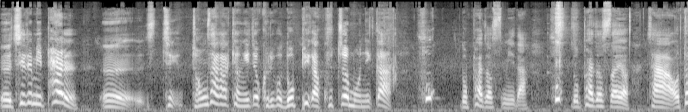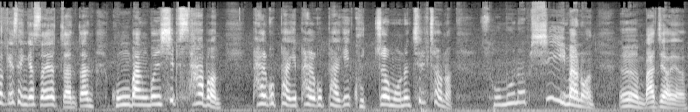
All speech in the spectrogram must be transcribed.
어, 지름이 8 어, 지- 정사각형이죠. 그리고 높이가 9.5니까 훅 높아졌습니다. 훅 높아졌어요. 자, 어떻게 생겼어요? 짠짠. 공방분 14번. 8 곱하기 8 곱하기 9.5는 7,000원. 소문 없이 2만 원. 어, 맞아요.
